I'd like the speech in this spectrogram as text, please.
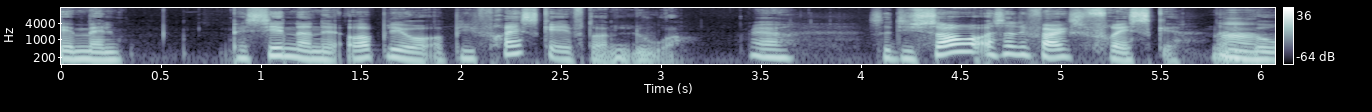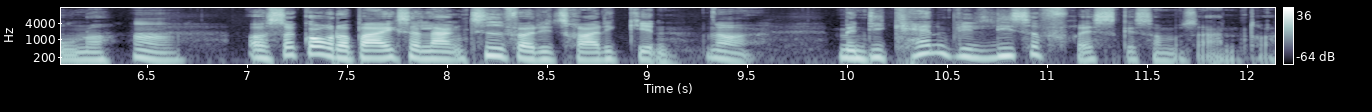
øh, man, patienterne oplever at blive friske efter en lur. Ja. Så de sover, og så er de faktisk friske, når de Mm. vågner. Mm. Og så går der bare ikke så lang tid, før de er trætte igen. Nej. Men de kan blive lige så friske som os andre,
